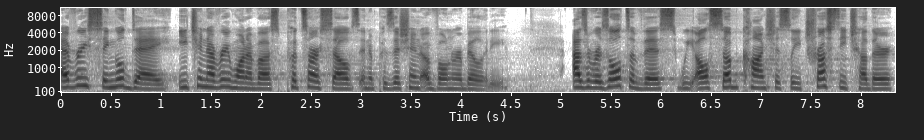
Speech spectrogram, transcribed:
every single day, each and every one of us puts ourselves in a position of vulnerability. As a result of this, we all subconsciously trust each other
